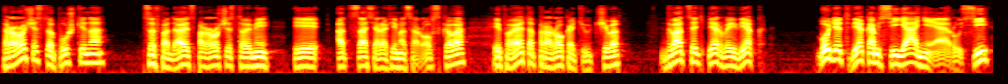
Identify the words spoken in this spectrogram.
Пророчества Пушкина совпадают с пророчествами и отца Серафима Саровского – и поэта-пророка Тютчева, 21 век будет веком сияния Руси,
